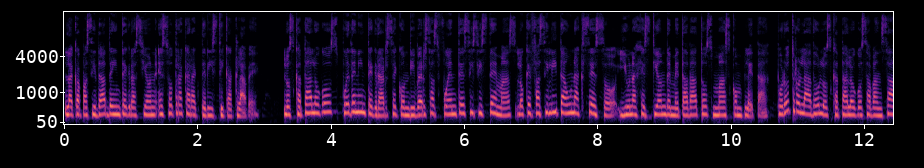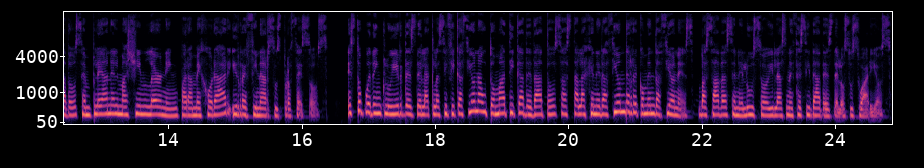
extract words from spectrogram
la capacidad de integración es otra característica clave. Los catálogos pueden integrarse con diversas fuentes y sistemas, lo que facilita un acceso y una gestión de metadatos más completa. Por otro lado, los catálogos avanzados emplean el Machine Learning para mejorar y refinar sus procesos. Esto puede incluir desde la clasificación automática de datos hasta la generación de recomendaciones basadas en el uso y las necesidades de los usuarios.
